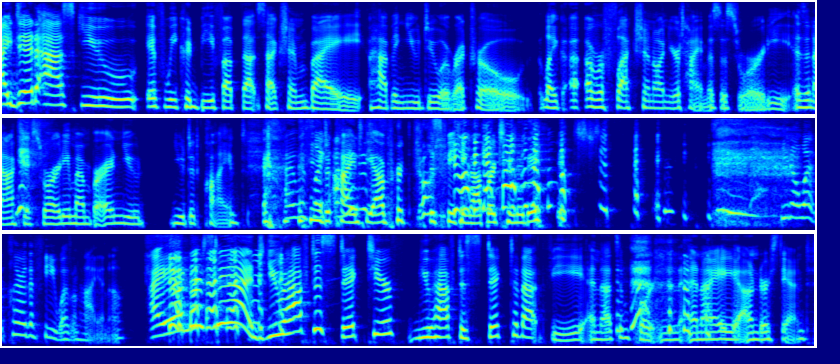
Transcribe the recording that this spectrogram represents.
I did ask you if we could beef up that section by having you do a retro, like a, a reflection on your time as a sorority, as an active sorority member. And you you declined. I was you like, declined the, oppor- the speaking opportunity. you know what, Claire? The fee wasn't high enough. I understand. you have to stick to your you have to stick to that fee and that's important and I understand.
